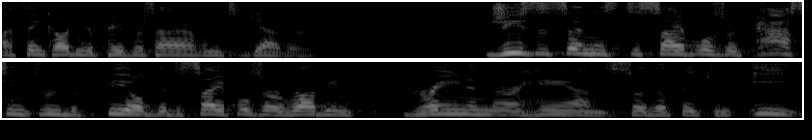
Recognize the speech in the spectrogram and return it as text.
I think on your papers I have them together. Jesus and his disciples are passing through the field. The disciples are rubbing grain in their hands so that they can eat.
